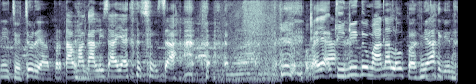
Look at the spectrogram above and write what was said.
ini jujur ya pertama kali saya itu susah. Kayak gini tuh mana lubangnya gitu.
